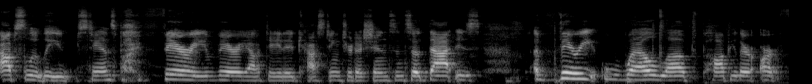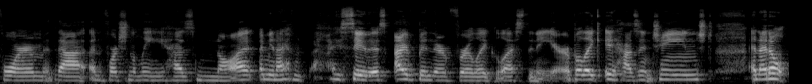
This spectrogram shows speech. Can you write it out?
absolutely stands by very very outdated casting traditions and so that is a very well loved popular art form that unfortunately has not i mean i haven't i say this i've been there for like less than a year but like it hasn't changed and i don't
